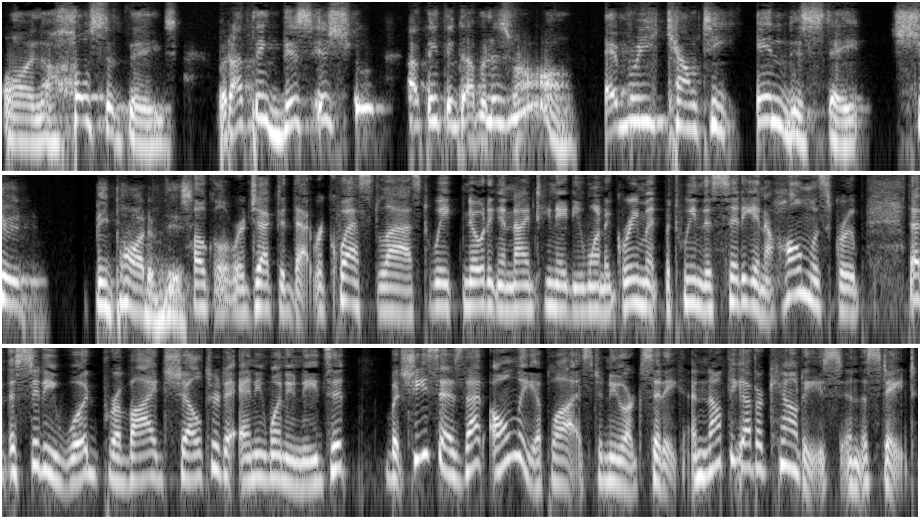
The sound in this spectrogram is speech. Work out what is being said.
on a host of things. But I think this issue, I think the governor's wrong. Every county in this state should be part of this. Hochul rejected that request last week, noting a 1981 agreement between the city and a homeless group that the city would provide shelter to anyone who needs it. But she says that only applies to New York City and not the other counties in the state.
